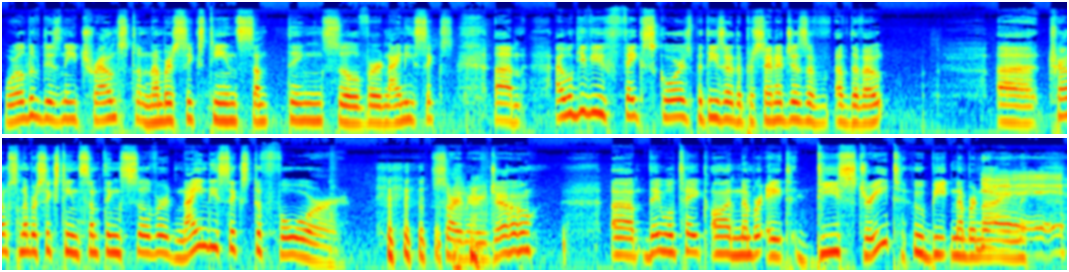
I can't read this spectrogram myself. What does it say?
World of Disney trounced number 16, something silver, 96. Um, I will give you fake scores, but these are the percentages of, of the vote. Uh, trounced number 16, something silver, 96 to 4. Sorry, Mary Jo. Uh, they will take on number eight D Street, who beat number nine, Yay.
